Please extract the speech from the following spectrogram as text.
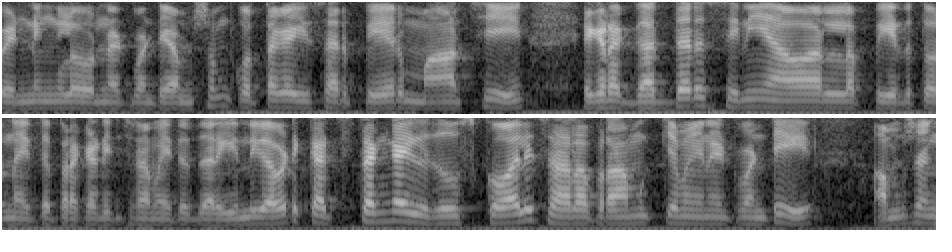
పెండింగ్లో ఉన్నటువంటి అంశం. కొత్తగా ఈసారి పేరు మార్చి ఇక్కడ గద్దర సినీ అవార్డుల పేరుతోనైతే ప్రకటించడం అయితే జరిగింది కాబట్టి ఖచ్చితంగా ఇవి చూసుకోవాలి. చాలా ప్రాముఖ్యమైనటువంటి అంశం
